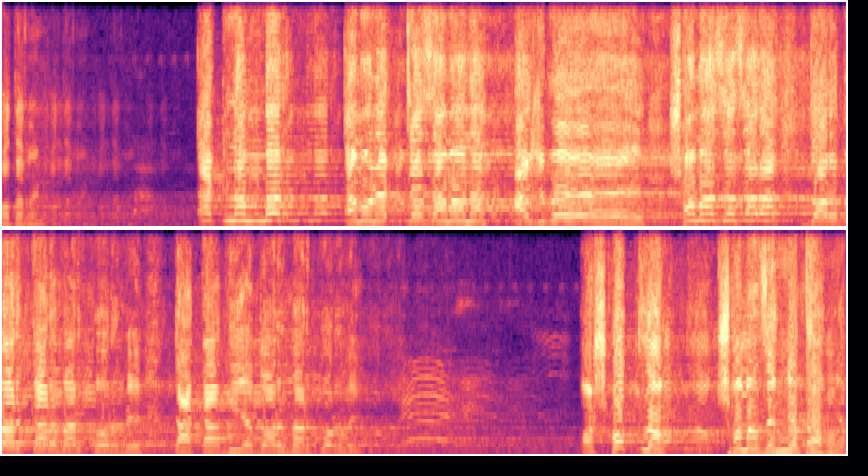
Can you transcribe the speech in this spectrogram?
কথা কেন এক নাম্বার, এমন একটা জামানা আসবে। সমাজে যারা দরবার কারবার করবে, টাকা দিয়ে দরবার করবে, অসৎ লোক সমাজের নেতা হবে।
